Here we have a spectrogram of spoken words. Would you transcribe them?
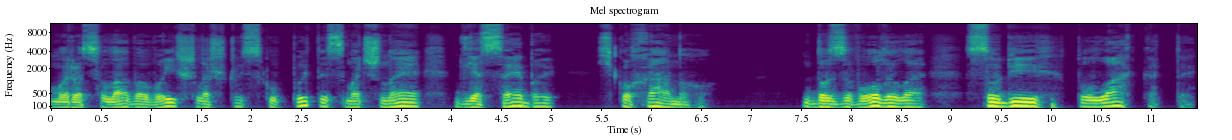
Мирослава вийшла щось скупити смачне для себе й коханого, дозволила собі плакати.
